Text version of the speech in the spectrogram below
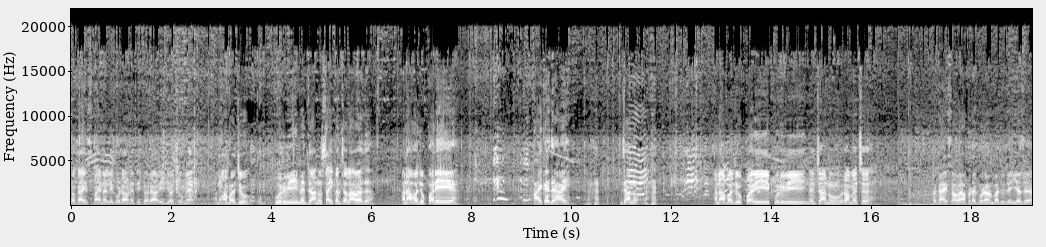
તો ગાઈસ ફાઇનલી ગોડાવણેથી ઘરે આવી ગયો છું મેં. અને આ બાજુ પૂર્વી ને જાનુ સાયકલ ચલાવે છે. અને આ બાજુ પરી હાય કહી દે હાય. જાનુ. અને આ બાજુ પરી, પૂર્વી ને જાનુ રમે છે. તો ગાઈસ હવે આપણે ગોડાઉન બાજુ જઈએ છે.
